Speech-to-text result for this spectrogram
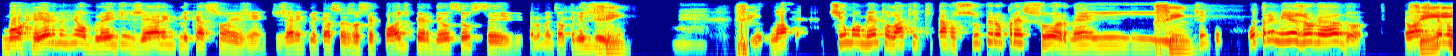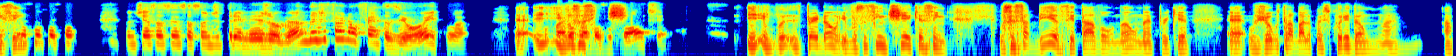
Morrer no Hellblade gera implicações, gente. Gera implicações. Você pode perder o seu save, pelo menos é o que eles dizem. Sim. Sim. Nossa, tinha um momento lá que, que tava super opressor, né? E. Sim. Gente, eu tremia jogando. Eu sim, acho que eu não, sim. Tinha não tinha essa sensação de tremer jogando desde Final Fantasy VIII. É, e, e você sentia, e, perdão, e você sentia que assim, você sabia se estava ou não, né? Porque é, o jogo trabalha com a escuridão, né? A,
